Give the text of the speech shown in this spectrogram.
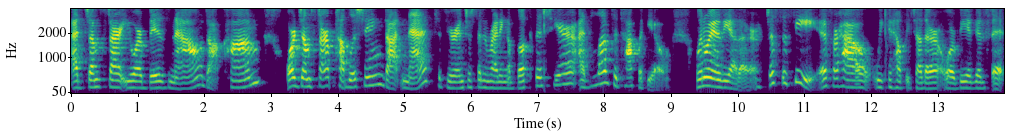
at jumpstartyourbiznow.com or jumpstartpublishing.net. If you're interested in writing a book this year, I'd love to talk with you one way or the other, just to see if or how we could help each other or be a good fit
